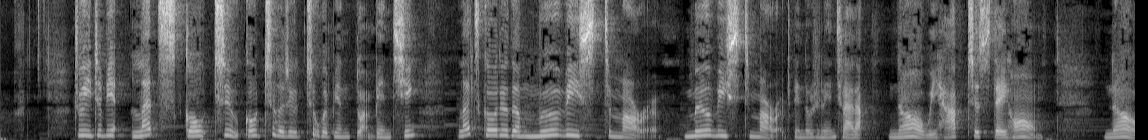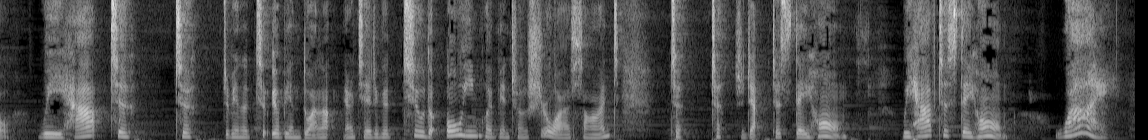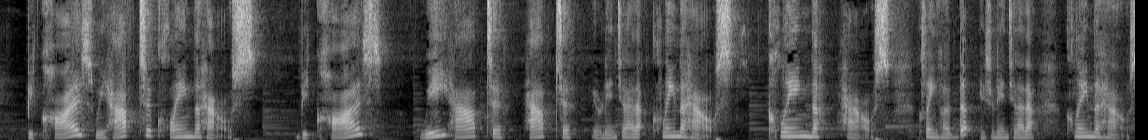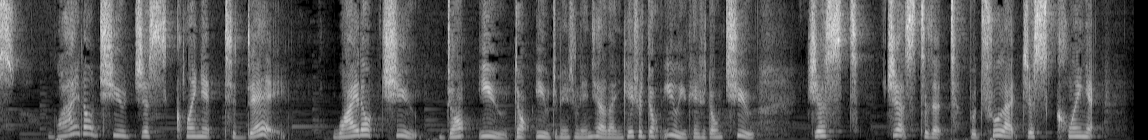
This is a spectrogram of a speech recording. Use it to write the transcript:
注意这边，Let's go to go to 的这个 to 会变短变轻。Let's go to the movies tomorrow. Movies tomorrow 这边都是连起来的。No, we have to stay home. No, we have to to 这边的 to 又变短了，而且这个 to 的 o 音会变成是我 sound。to to 是这样，to stay home. We have to stay home. Why? because we have to clean the house. Because we have to have to 有连起来的 clean the house. Clean the house. Clean 和的也是连起来的 clean the house. Why don't you just clean it today? Why don't you? Don't you? Don't you 这边是连起来的，你可以说 don't you，也可以说 don't you. Just just 的 t 不出来，just clean it,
